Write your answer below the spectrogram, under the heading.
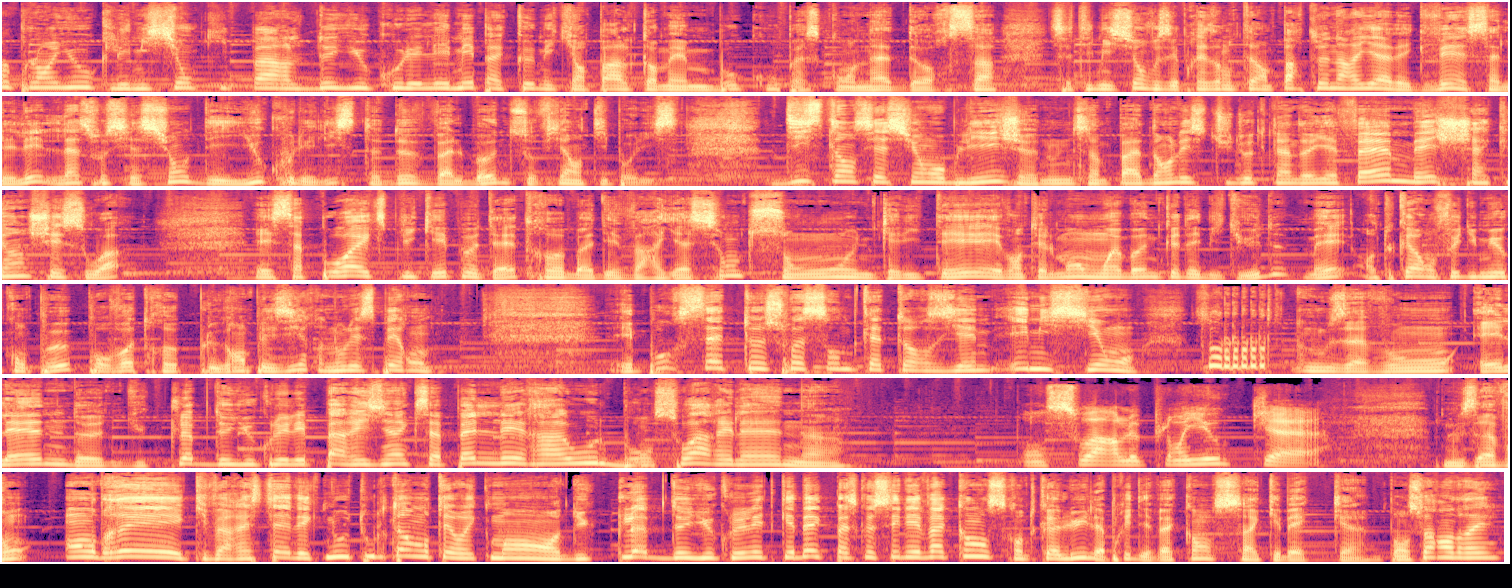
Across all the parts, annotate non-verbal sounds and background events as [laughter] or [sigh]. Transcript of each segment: le plan Youk, l'émission qui parle de ukulélé, mais pas que, mais qui en parle quand même beaucoup parce qu'on adore ça. Cette émission vous est présentée en partenariat avec VS Alélé, l'association des ukulélistes de Valbonne, Sophia Antipolis. Distanciation oblige, nous ne sommes pas dans les studios de Clin d'œil FM, mais chacun chez soi. Et ça pourra expliquer peut-être bah, des variations de son, une qualité éventuellement moins bonne que d'habitude, mais en tout cas on fait du mieux qu'on peut pour votre plus grand plaisir, nous l'espérons. Et pour cette 74e émission, nous avons Hélène du club de ukulélé parisien qui s'appelle Les Raoul. Bonsoir Hélène. Bonsoir le plan Youk. Nous avons André qui va rester avec nous tout le temps théoriquement du club de ukulélé de Québec parce que c'est les vacances. En tout cas lui il a pris des vacances à Québec. Bonsoir André.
